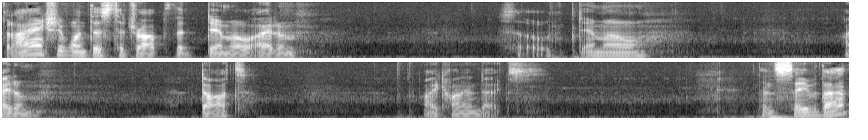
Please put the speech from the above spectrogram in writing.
But I actually want this to drop the demo item. So demo item dot icon index then save that.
